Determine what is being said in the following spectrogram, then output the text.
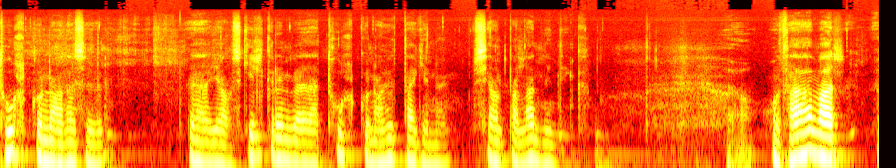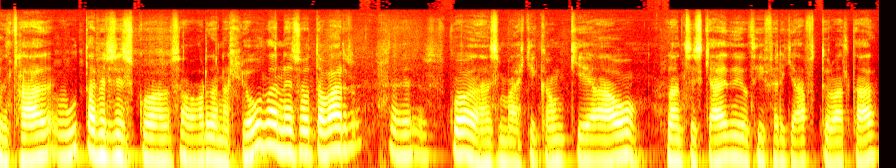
tólkun á þessu eða já, skilgreiningu eða tólkun á hugtækinu sjálfbar landnýting. Já, og það var það út af fyrir sig sko orðana hljóðan eins og þetta var eh, sko það sem ekki gangi á landsins gæði og því fer ekki aftur og allt það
